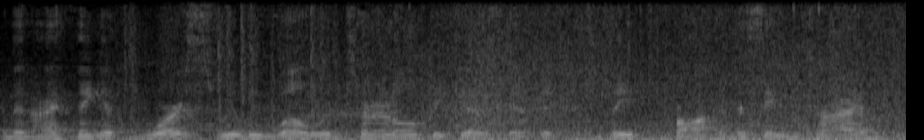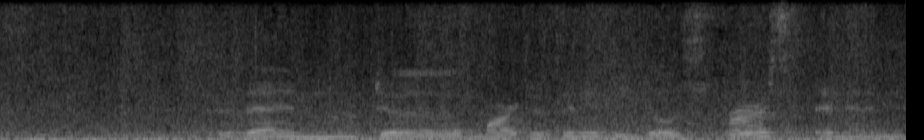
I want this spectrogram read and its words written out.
And then I think it works really well with Turtle because if it, they proc at the same time, then the Mark of Divinity goes first, and then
